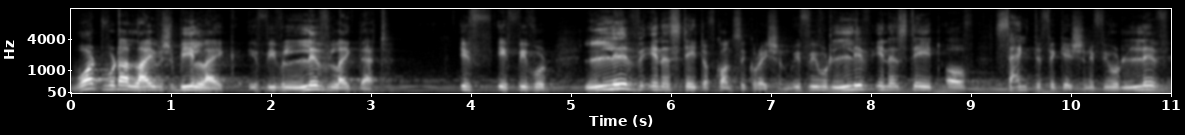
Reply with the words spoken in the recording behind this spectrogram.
what would our lives be like if we will live like that? If, if we would live in a state of consecration, if we would live in a state of sanctification, if we would live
